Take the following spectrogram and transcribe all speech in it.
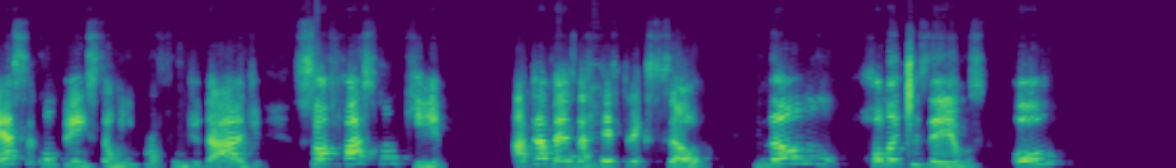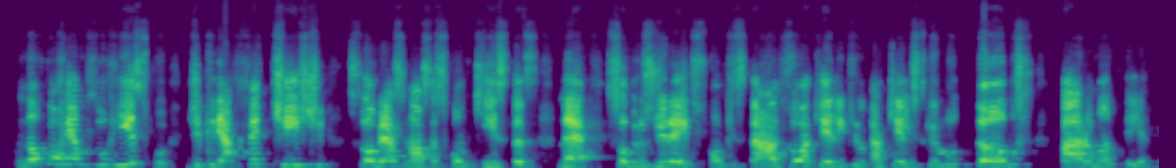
essa compreensão em profundidade só faz com que através da reflexão, não romantizemos ou não corremos o risco de criar fetiche sobre as nossas conquistas, né, sobre os direitos conquistados ou aquele que, aqueles que lutamos para manter.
